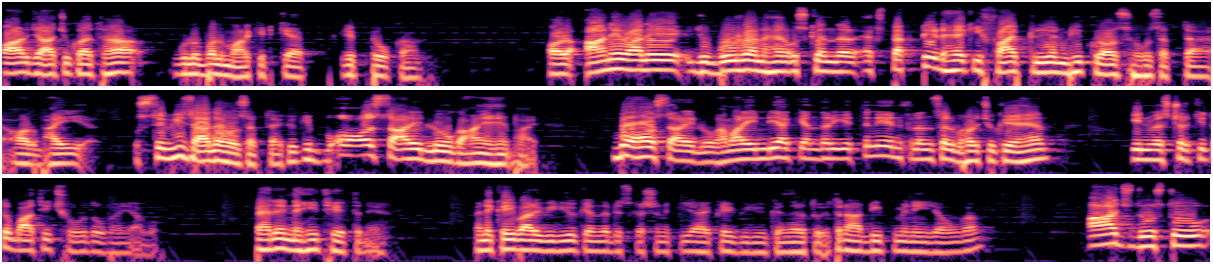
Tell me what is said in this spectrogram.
पार जा चुका था ग्लोबल मार्केट कैप क्रिप्टो का। और आने वाले जो बुल रन है, उसके अंदर एक्सपेक्टेड है कि फाइव ट्रिलियन भी क्रॉस हो सकता है। और भाई, उससे भी ज़्यादा हो सकता है, क्योंकि बहुत सारे लोग आए हैं भाई। बहुत सारे लोग, हमारे इंडिया के अंदर इतने इन्फ्लुएंसर भर चुके हैं इन्वेस्टर की तो बात ही छोड़ दो भाई अब। पहले नहीं थे इतने। मैंने कई बार वीडियो के अंदर डिस्कशन किया है, कई वीडियो के अंदर तो इतना डीप में नहीं जाऊँगा। आज दोस्तों,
